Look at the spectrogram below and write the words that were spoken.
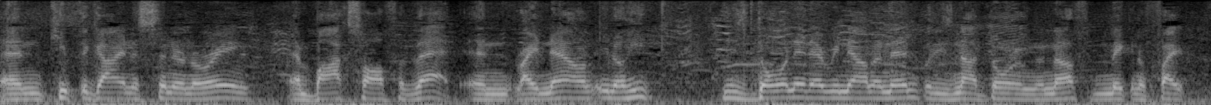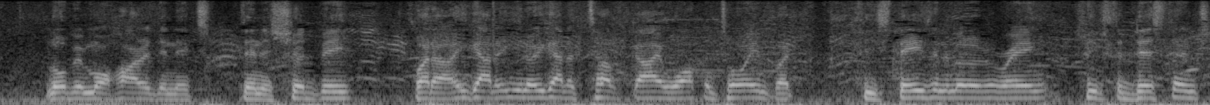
and keep the guy in the center of the ring and box off of that. And right now, you know, he, he's doing it every now and then, but he's not doing it enough, making the fight a little bit more harder than it, than it should be. But uh, he got a, you know, he got a tough guy walking to him, but if he stays in the middle of the ring, keeps the distance,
